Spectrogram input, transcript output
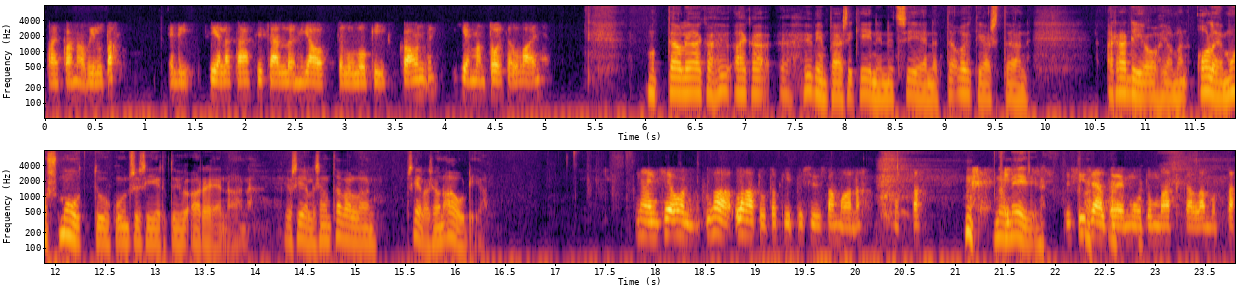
tai kanavilta. Eli siellä tämä sisällön jaottelulogiikka on hieman toisenlainen. Mutta tämä oli aika, hy, aika hyvin pääsi kiinni nyt siihen, että oikeastaan radio-ohjelman olemus muuttuu, kun se siirtyy areenaan. Ja siellä se on tavallaan, siellä se on audio. Näin se on. La, laatu toki pysyy samana, mutta no niin. sisältö ei muutu matkalla, mutta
